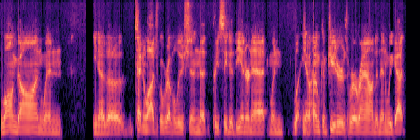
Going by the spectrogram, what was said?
long gone when you know the technological revolution that preceded the internet when you know home computers were around and then we got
